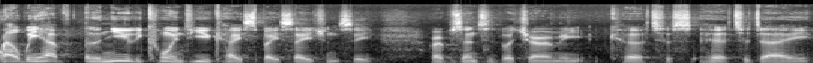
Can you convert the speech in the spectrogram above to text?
Uh, we have the newly coined UK Space Agency, represented by Jeremy Curtis here today,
